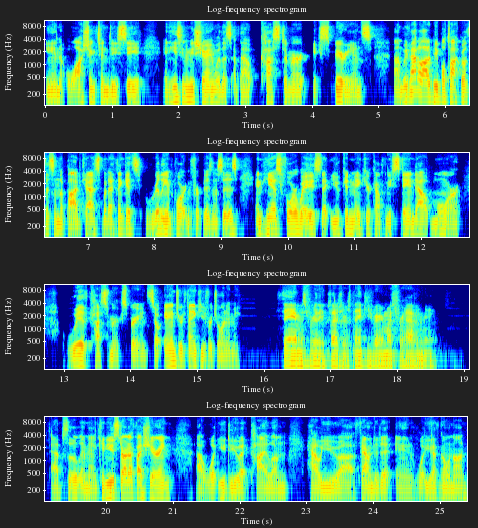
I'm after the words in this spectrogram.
in Washington, D.C., and he's going to be sharing with us about customer experience. Um, we've had a lot of people talk about this on the podcast, but I think it's really important for businesses. And he has four ways that you can make your company stand out more with customer experience. So, Andrew, thank you for joining me. Sam, it's really a pleasure. Thank you very much for having me. Absolutely, man. Can you start off by sharing uh, what you do at Kylum, how you uh, founded it, and what you have going on?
